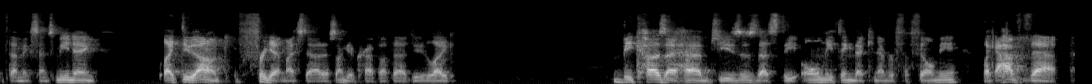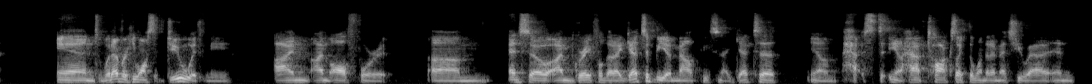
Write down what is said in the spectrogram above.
if that makes sense. Meaning, like, dude, I don't forget my status. I don't give crap about that, dude. Like, because I have Jesus, that's the only thing that can ever fulfill me. Like, I have that, and whatever He wants to do with me, I'm I'm all for it. Um, and so I'm grateful that I get to be a mouthpiece and I get to you know, ha- you know, have talks like the one that I met you at and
